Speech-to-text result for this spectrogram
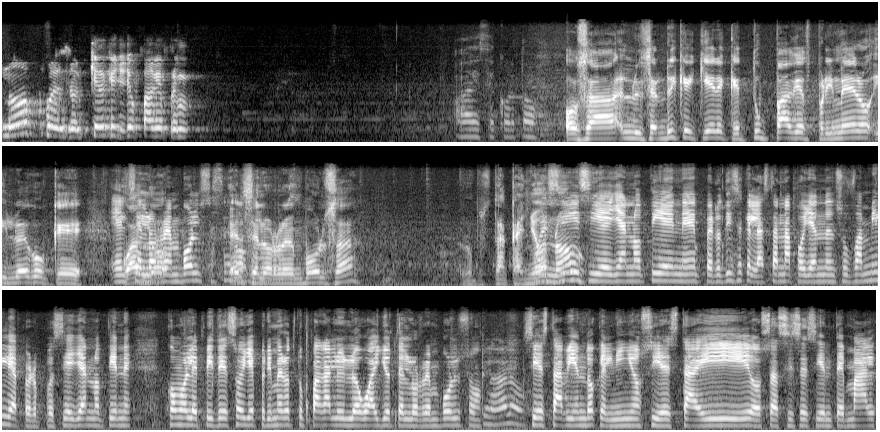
No, pues quiere que yo pague primero. Ay, se cortó. O sea, Luis Enrique quiere que tú pagues primero y luego que... Él se lo reembolsa. Él se lo reembolsa. Pues está cañón, pues ¿no? Sí, sí, ella no tiene, pero dice que la están apoyando en su familia, pero pues si ella no tiene, ¿cómo le pides? Oye, primero tú págalo y luego ahí yo te lo reembolso. Claro. Si está viendo que el niño sí está ahí, o sea, si se siente mal,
